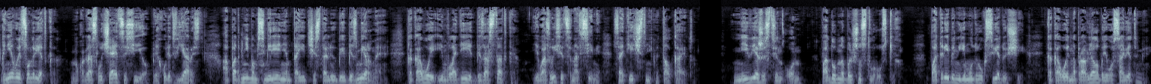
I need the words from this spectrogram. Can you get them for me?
Гневается он редко, но когда случается сие, приходит в ярость, а под мнимым смирением таит честолюбие безмерное, каковой им владеет без остатка, и возвысится над всеми, соотечественниками толкает. Невежествен он, подобно большинству русских. Потребен ему друг сведущий, каковой направлял бы его советами,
